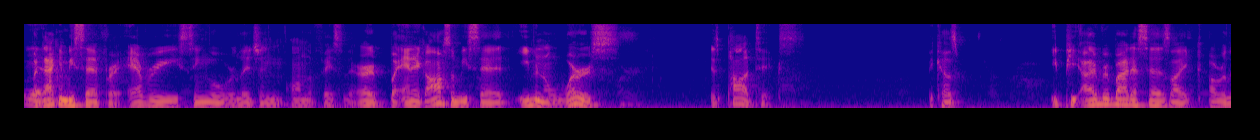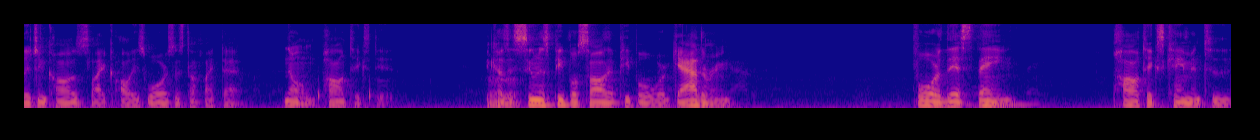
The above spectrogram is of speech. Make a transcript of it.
Yeah. But that can be said for every single religion on the face of the earth. But and it can also be said even the worse is politics, because everybody that says like a religion caused like all these wars and stuff like that, no, politics did. Because as mm. soon as people saw that people were gathering for this thing, politics came into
